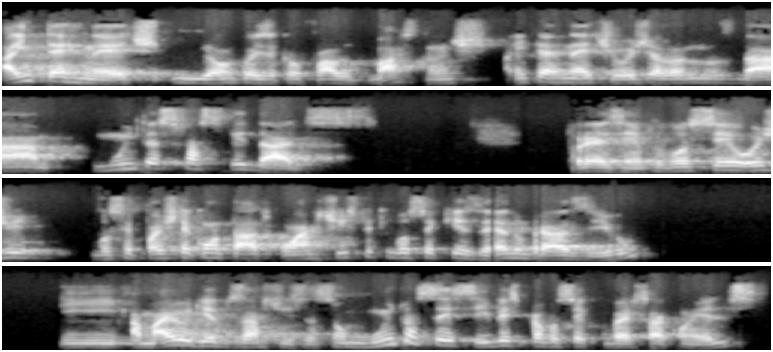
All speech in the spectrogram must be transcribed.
A internet, e é uma coisa que eu falo bastante, a internet hoje ela nos dá muitas facilidades. Por exemplo, você hoje você pode ter contato com o artista que você quiser no Brasil, e a maioria dos artistas são muito acessíveis para você conversar com eles.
